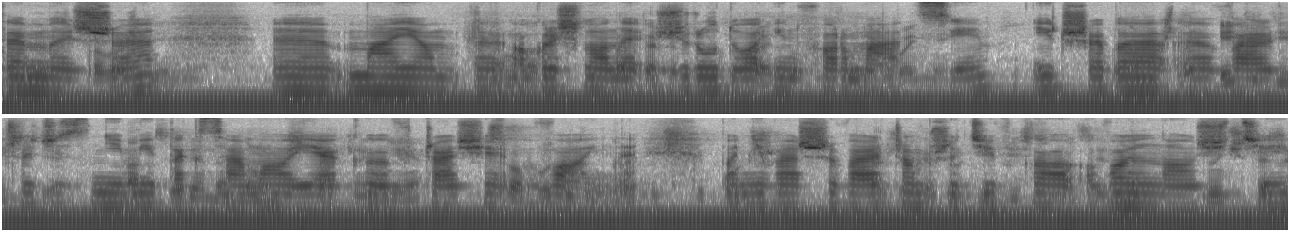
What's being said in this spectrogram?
Te myszy E, mają e, określone źródła informacji i trzeba e, walczyć z nimi tak samo jak w czasie wojny, ponieważ walczą przeciwko wolności,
